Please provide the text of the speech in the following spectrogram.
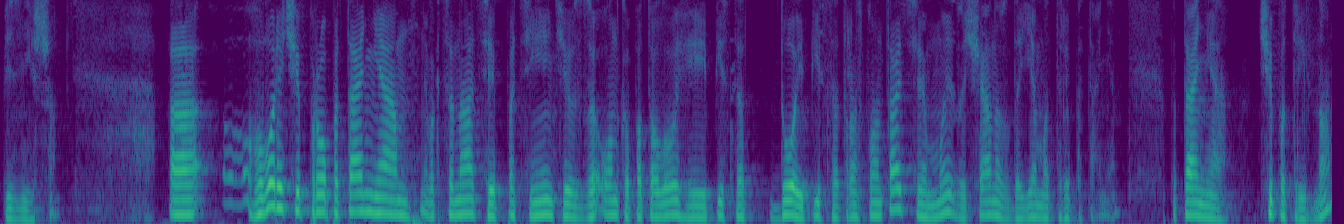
пізніше. Е, Говорячи про питання вакцинації пацієнтів з онкопатології після до і після трансплантації, ми звичайно задаємо три питання: питання, чи потрібно,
